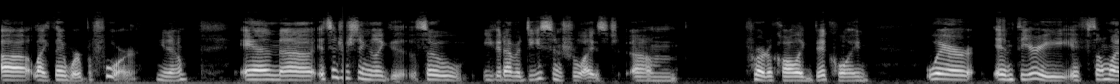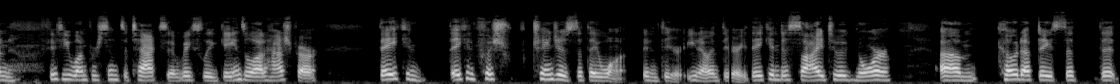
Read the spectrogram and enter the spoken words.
uh, like they were before, you know. And uh, it's interesting, like, so you could have a decentralized um, protocol like Bitcoin, where in theory, if someone 51% attacks it basically gains a lot of hash power, they can they can push changes that they want in theory. You know, in theory, they can decide to ignore um, code updates that that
